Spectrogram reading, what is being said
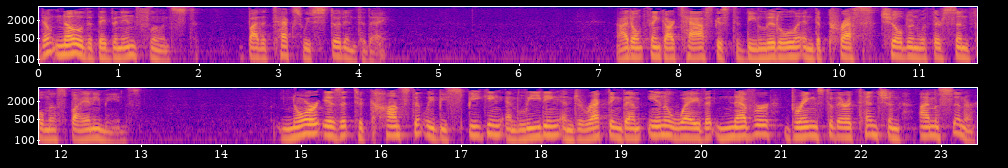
I don't know that they've been influenced by the text we've stood in today. I don't think our task is to belittle and depress children with their sinfulness by any means nor is it to constantly be speaking and leading and directing them in a way that never brings to their attention, I'm a sinner.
